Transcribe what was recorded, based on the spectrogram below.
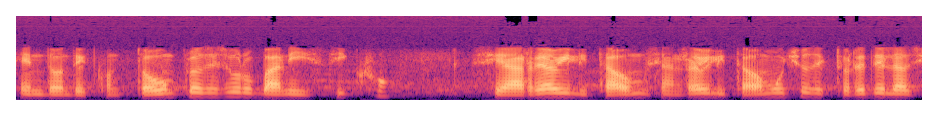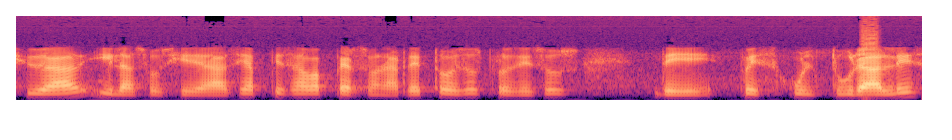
en donde con todo un proceso urbanístico se ha rehabilitado, se han rehabilitado muchos sectores de la ciudad y la sociedad se ha empezado a personar de todos esos procesos de pues culturales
